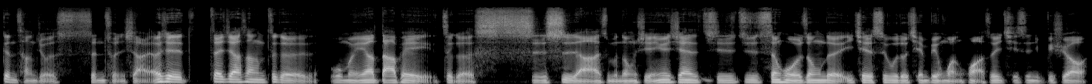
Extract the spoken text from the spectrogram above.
更长久的生存下来，而且再加上这个，我们也要搭配这个时事啊，什么东西？因为现在其实就是生活中的一切事物都千变万化，所以其实你必须要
